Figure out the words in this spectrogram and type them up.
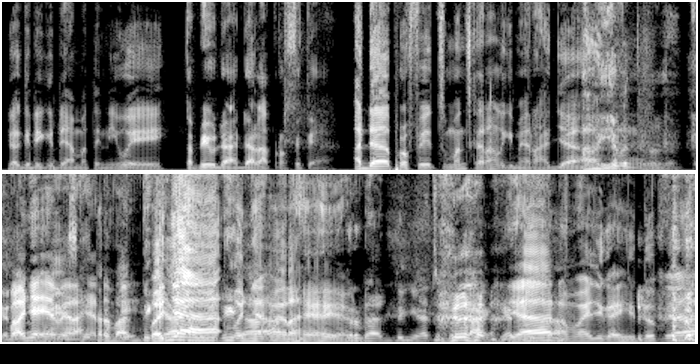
nggak gede-gede amat anyway Tapi udah ada lah profit ya. ada profit cuman sekarang lagi merah aja Oh iya Hmm. betul. Banyak ya merahnya tapi. terbanting banyak ya, ini banyak ya. merahnya ya udah. Terbanding ya, cukup kaget. ya kita. namanya juga hidup ya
